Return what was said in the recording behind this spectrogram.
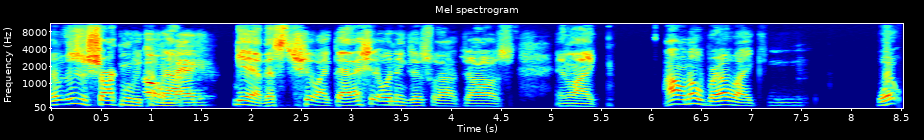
there's a shark movie oh, coming oh, out. Yeah, that's shit like that. That shit wouldn't exist without Jaws. And like, I don't know, bro. Like, mm. what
